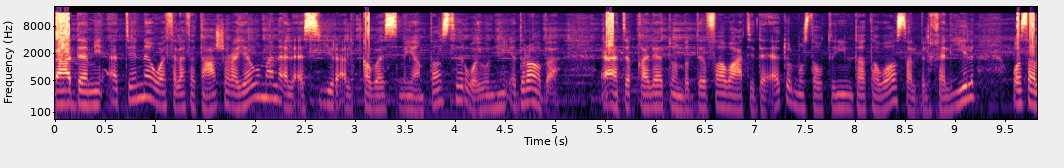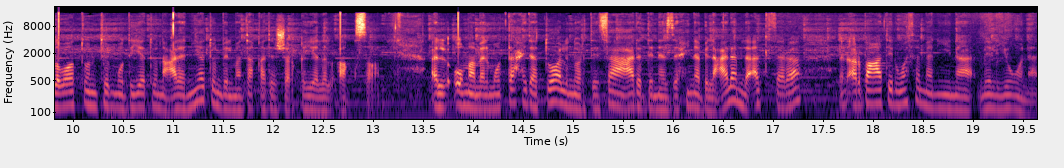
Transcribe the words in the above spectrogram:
بعد 113 يوما الأسير القواسمي ينتصر وينهي إضرابه. اعتقالات بالضفة واعتداءات المستوطنين تتواصل بالخليل وصلوات تلمودية علنية بالمنطقة الشرقية للأقصى. الأمم المتحدة تعلن ارتفاع عدد النازحين بالعالم لأكثر من 84 مليونا.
